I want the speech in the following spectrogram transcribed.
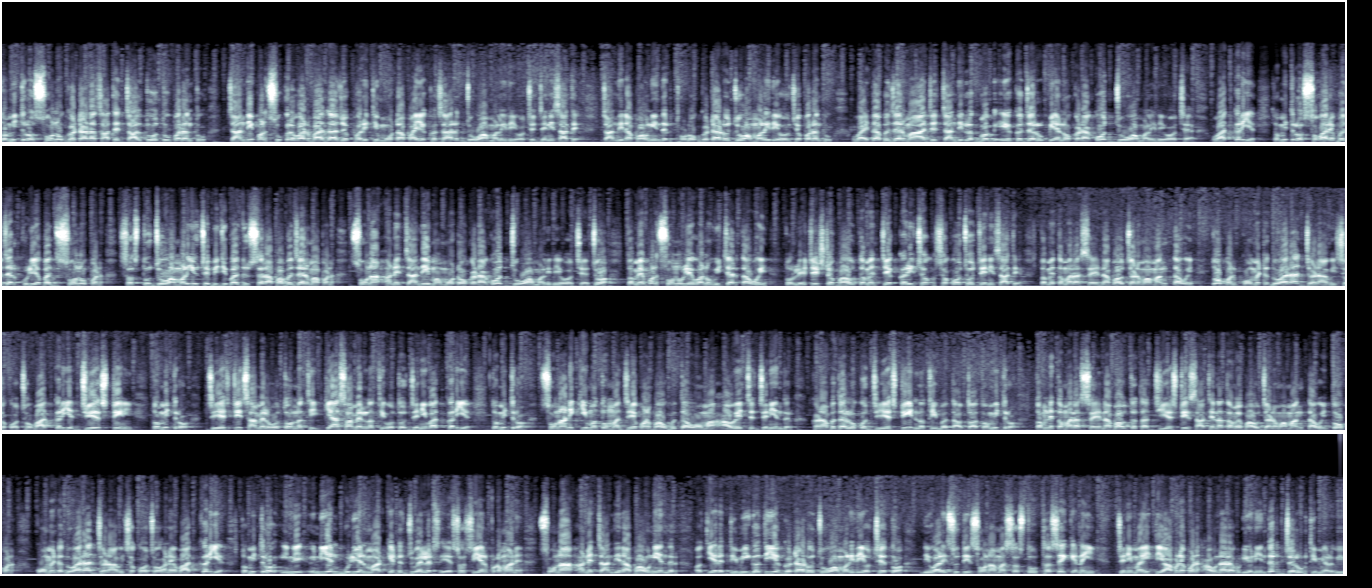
તો મિત્રો, સોનું ઘટાડા સાથે ચાલતું હતું, પરંતુ ચાંદી પણ શુક્રવાર બાદ આજે ફરીથી મોટા પાયે ઘસાર જોવા મળી રહ્યો છે. જેની સાથે ચાંદીના ભાવની અંદર થોડોક ઘટાડો જોવા મળી રહ્યો છે, પરંતુ વાયદા બજારમાં આજે ચાંદી લગભગ એક હજાર રૂપિયાનો કડાકો જોવા મળી રહ્યો છે. વાત કરીએ તો મિત્રો, સવારે બજાર ખુલ્યા બાદ સોનું પણ સસ્તું જોવા મળ્યું છે. બીજી બાજુ સરાફા બજારમાં પણ સોના અને ચાંદીમાં મોટો કડાકો જોવા મળી રહ્યો છે. જો તમે પણ સોનું લેવાનું વિચારતા હોય, તો લેટેસ્ટ ભાવ તમે ચેક કરી શકો છો. જેની સાથે તમે તમારા શહેરના ભાવ જાણવા માંગતા હોય તો પણ કોમેન્ટ દ્વારા જણાવી શકો છો. વાત કરીએ જીએસટીની. તો મિત્રો, જીએસટી સામેલ હોતો નથી. ક્યાં સામેલ નથી હોતો જેની વાત કરીએ તો મિત્રો, સોનાની કિંમતોમાં જે પણ ભાવ બતાવવામાં આવે છે જેની અંદર ઘણા બધા લોકો જીએસટી નથી બતાવતા. તો મિત્રો, તમને તમારા શહેરના ભાવ તથા જીએસટી સાથેના તમે ભાવ જાણવા માંગતા હોય તો પણ કોમેન્ટ દ્વારા જણાવી શકો છો. અને વાત કરીએ તો મિત્રો Indian bullion market jewellers association પ્રમાણે સોના અને ચાંદીના ભાવની અંદર અત્યારે ધીમી ગતિએ ઘટાડો જોવા મળી રહ્યો છે, તો દિવાળી સુધી સોનામાં સસ્તું થશે કે નહીં, જેની માહિતી આપણે પણ આવનારા વિડીયોની અંદર જરૂરથી મેળવી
